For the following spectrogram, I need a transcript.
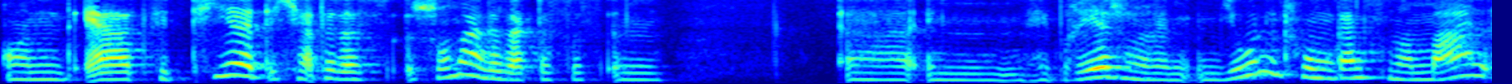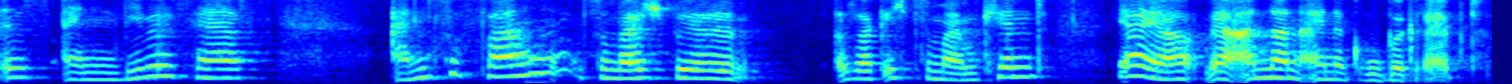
Und er zitiert, ich hatte das schon mal gesagt, dass das im, äh, im Hebräischen oder im Judentum ganz normal ist, einen Bibelvers anzufangen. Zum Beispiel sage ich zu meinem Kind, ja, ja, wer anderen eine Grube gräbt.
